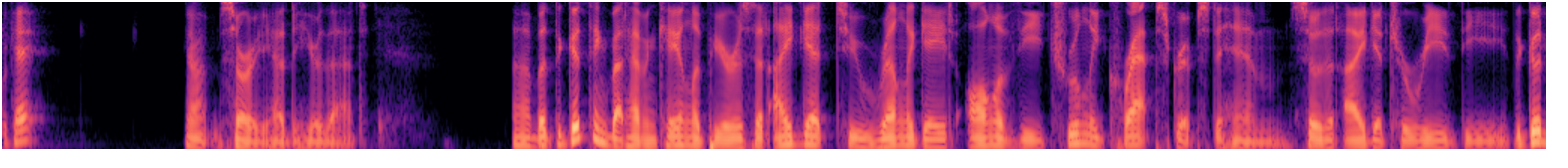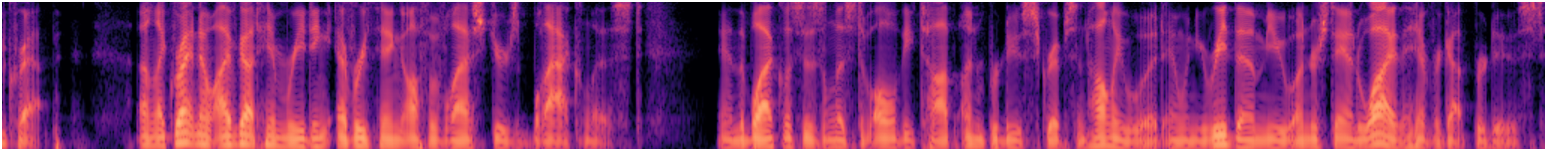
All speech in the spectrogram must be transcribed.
okay? Yeah, I'm sorry you had to hear that. Uh, but the good thing about having Caleb here is that I get to relegate all of the truly crap scripts to him so that I get to read the, the good crap. And like right now, I've got him reading everything off of last year's Blacklist. And the Blacklist is a list of all the top unproduced scripts in Hollywood. And when you read them, you understand why they never got produced.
